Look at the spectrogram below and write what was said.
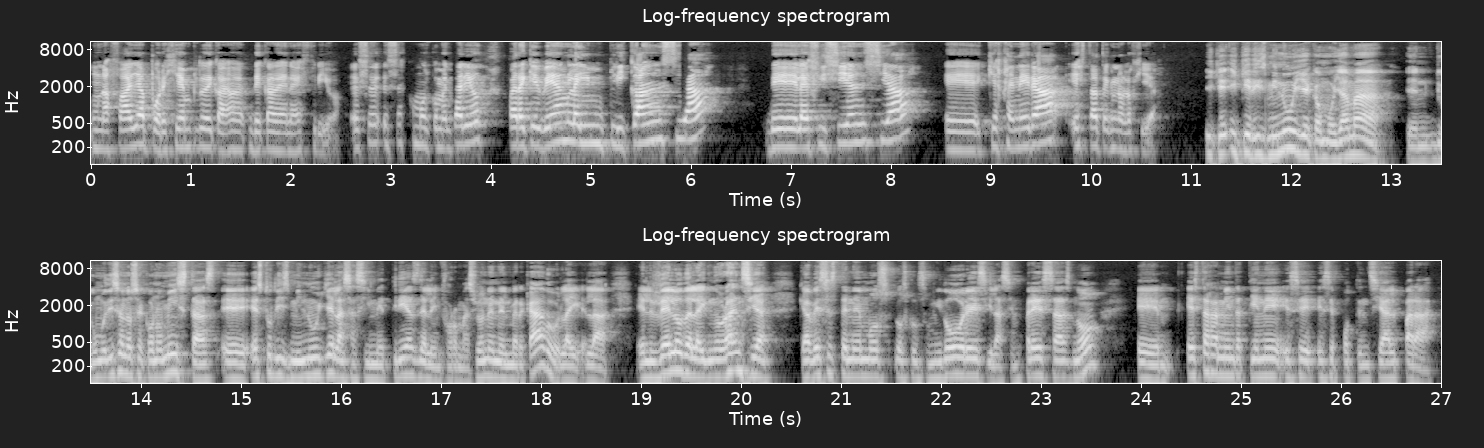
una falla, por ejemplo, de, cadena de frío. Ese, es como el comentario para que vean la implicancia de la eficiencia eh, que genera esta tecnología. Y que, que disminuye, como llama, como dicen los economistas, eh, esto disminuye las asimetrías de la información en el mercado, el velo de la ignorancia que a veces tenemos los consumidores y las empresas, ¿no? Eh, esta herramienta tiene ese, ese potencial para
